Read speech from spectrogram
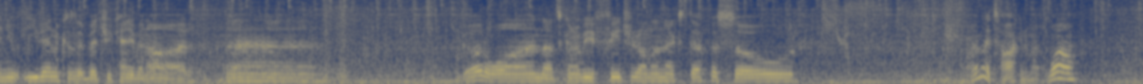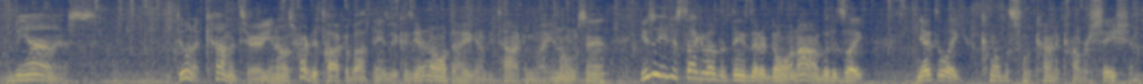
Can you even? Because I bet you can't even odd. Uh, good one. That's going to be featured on the next episode. What am I talking about? Well, to be honest, doing a commentary, you know, it's hard to talk about things because you don't know what the hell you're going to be talking about, you know what I'm saying? Usually you just talk about the things that are going on, but it's like, you have to, like, come up with some kind of conversation.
